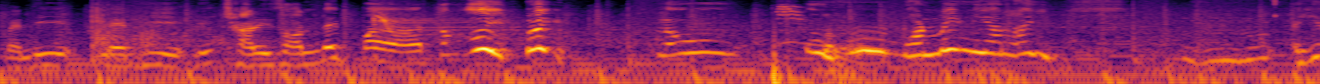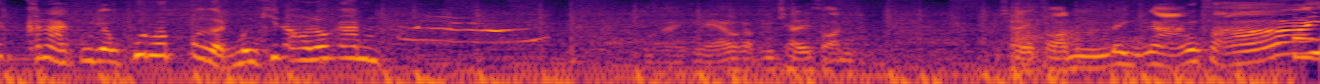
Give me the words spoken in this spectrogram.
แมนดี้เล่นที่ริชาริซอนได้เปิดต้องเอ้ยเฮ้ยแล้วโอ้โหบอลไม่มีอะไรอื้อหือไอ้เหี้ยขนาดกูยังพูดว่าเปิดมึงคิดเอาแล้วกันมาอีกแล้วกับริชาริซอน ชายซอนได้ง้างซ้าย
